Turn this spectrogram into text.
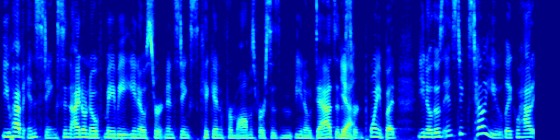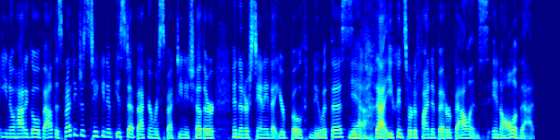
you have instincts. And I don't know if maybe, you know, certain instincts kick in for moms versus, you know, dads at Yeah. a certain point. But, you know, those instincts tell you like how to, you know, how to go about this. But I think just taking a, step back and respecting each other and understanding that you're both new at this. Yeah. That you can sort of find a better balance in all of that.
